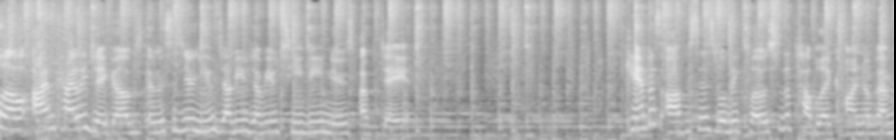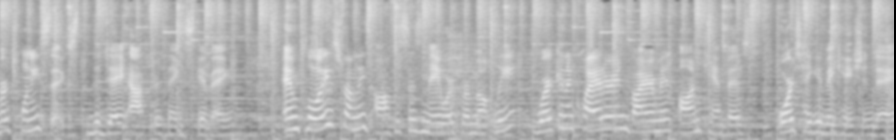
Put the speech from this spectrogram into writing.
Hello, I'm Kylie Jacobs, and this is your UWW-TV News Update. Campus offices will be closed to the public on November 26th, the day after Thanksgiving. Employees from these offices may work remotely, work in a quieter environment on campus, or take a vacation day.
